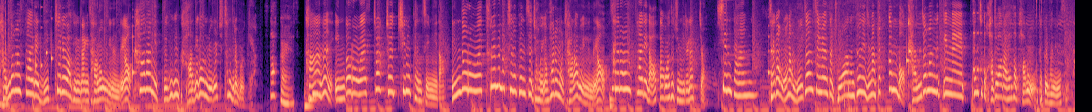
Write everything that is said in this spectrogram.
단정한 스타일의 니트류와 굉장히 잘 어울리는데요. 카라 니트 혹은 가디건 룩을 추천드려볼게요. Stalkers. 다음은 인더로우의 structure 치노 팬츠입니다. 인더로우의 traveler 치노 팬츠 저희가 활용을 잘하고 있는데요. 새로운 스타일이 나왔다고 해서 준비를 했죠. 신상! 제가 워낙 루즈한 실루엣을 좋아하는 편이지만 조금 더 단정한 느낌의 팬츠도 가져와라 해서 바로 댓글 반영했습니다.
